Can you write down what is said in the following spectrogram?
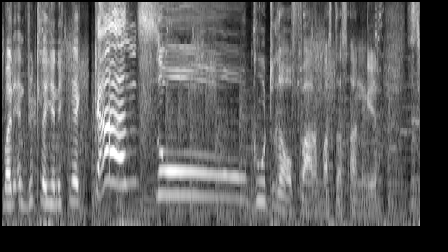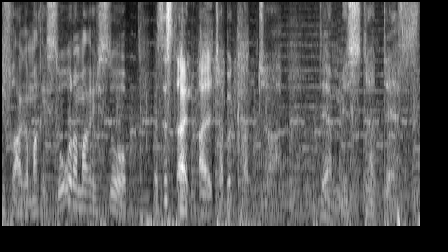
weil die Entwickler hier nicht mehr ganz so gut drauf waren, was das angeht. Das ist die Frage, mache ich so oder mache ich so? Es ist ein alter Bekannter, der Mr. Death.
